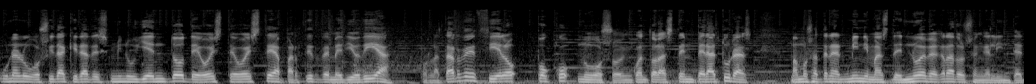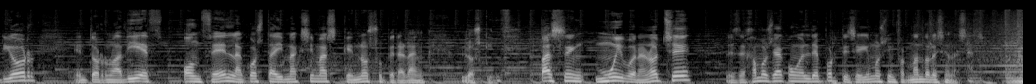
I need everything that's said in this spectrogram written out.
una nubosidad que irá disminuyendo de oeste a oeste a partir de mediodía. Por la tarde, cielo poco nuboso. En cuanto a las temperaturas, vamos a tener mínimas de 9 grados en el interior, en torno a 10, 11 en la costa y máximas que no superarán los 15. Pasen muy buena noche. Les dejamos ya con el deporte y seguimos informándoles en la sala.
